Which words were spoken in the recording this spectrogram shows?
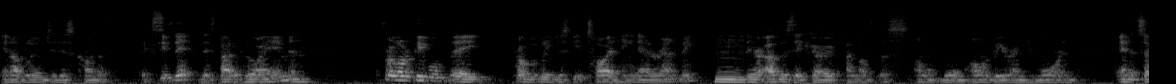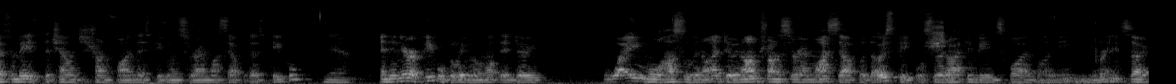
and I've learned to just kind of accept that. That's part of who I am. And for a lot of people, they probably just get tired hanging out around me. Hmm. There are others that go, I love this. I want more. I want to be around you more. And and so for me, it's the challenge is trying to find those people and surround myself with those people. Yeah. And then there are people, believe it or not, that do way more hustle than I do, and I'm trying to surround myself with those people so Sure. that I can be inspired by them. You know? So,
